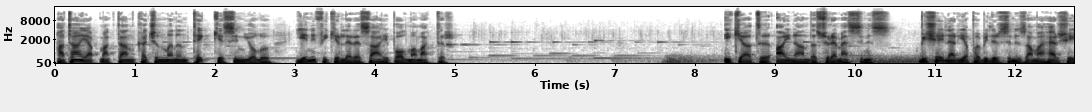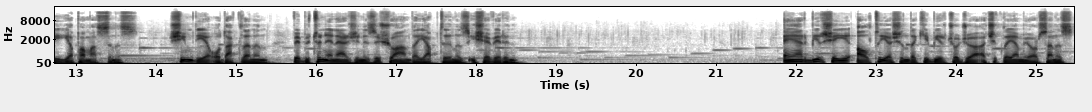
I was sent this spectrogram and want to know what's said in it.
Hata yapmaktan kaçınmanın tek kesin yolu yeni fikirlere sahip olmamaktır. İki atı aynı anda süremezsiniz. Bir şeyler yapabilirsiniz ama her şeyi yapamazsınız. Şimdiye odaklanın ve bütün enerjinizi şu anda yaptığınız işe verin. Eğer bir şeyi 6 yaşındaki bir çocuğa açıklayamıyorsanız,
